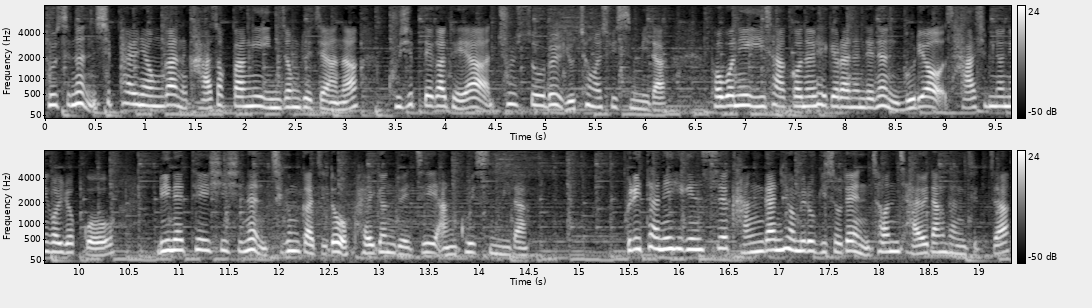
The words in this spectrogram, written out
도슨은 18년간 가석방이 인정되지 않아 90대가 돼야 출소를 요청할 수 있습니다. 법원이 이 사건을 해결하는 데는 무려 40년이 걸렸고 리네트의 시신은 지금까지도 발견되지 않고 있습니다. 브리타니 히긴스 강간 혐의로 기소된 전 자유당 당직자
